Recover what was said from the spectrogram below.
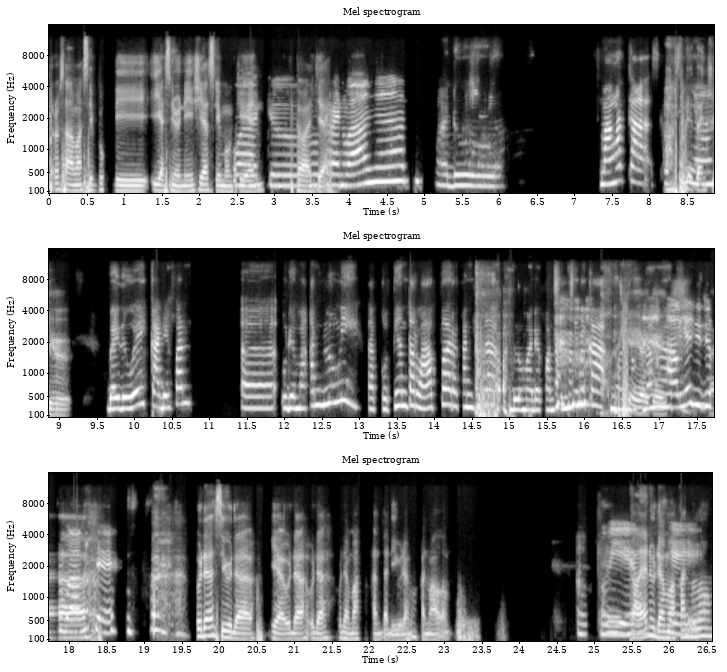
terus sama sibuk di IAS Indonesia sih mungkin. Waduh, itu aja. keren banget. Waduh. Semangat Kak skripsinya. thank you. By the way, Kak Devan eh, udah makan belum nih? Takutnya ntar lapar, kan kita belum ada konsumsi nih Kak. Oke, maaf oke. banget. Alia jujur Ah. banget deh. Udah sih udah, ya udah udah udah makan tadi, udah makan malam. Oke. Oh iya. Kalian udah oke. makan belum?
